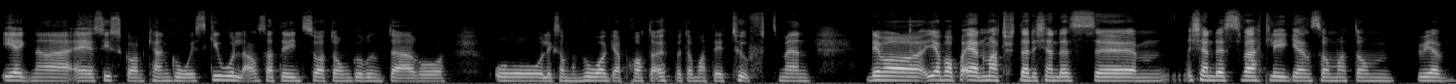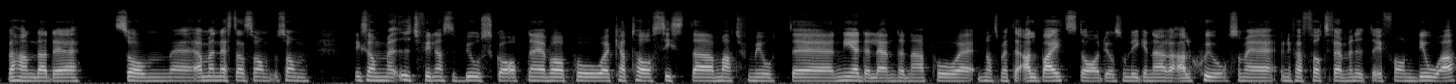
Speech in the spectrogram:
egna eh, syskon kan gå i skolan. Så att det är inte så att de går runt där och, och liksom vågar prata öppet om att det är tufft. Men det var, jag var på en match där det kändes, eh, kändes verkligen som att de blev behandlade som, eh, ja men nästan som, som liksom utfyllnadsboskap när jag var på eh, Qatars sista match mot eh, Nederländerna på eh, något som heter Al Bayt stadion som ligger nära Al-Jour som är ungefär 45 minuter ifrån Doha.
